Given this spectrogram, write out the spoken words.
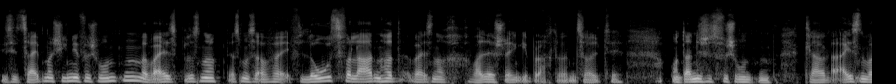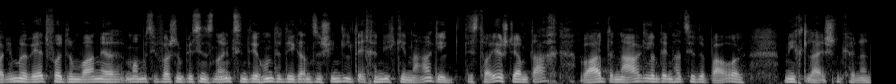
diese Zeitmaschine verschwunden. Man weiß bloß noch, dass man es auf ein Floß verladen hat, weil es nach Wallerstein gebracht werden sollte. Und dann ist es verschwunden. Klar, Eisen war immer wertvoll, darum waren ja, man muss sich vorstellen, bis ins 19. Jahrhundert Jahrhundert die ganzen Schindeldächer nicht genagelt. Das teuerste am Dach war der Nagel und den hat sich der Bauer nicht leisten können.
